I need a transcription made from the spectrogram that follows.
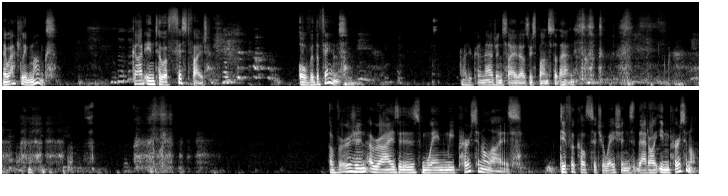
they were actually monks, got into a fist fight over the fans. Well, you can imagine Sayadaw's response to that. Aversion arises when we personalize difficult situations that are impersonal,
